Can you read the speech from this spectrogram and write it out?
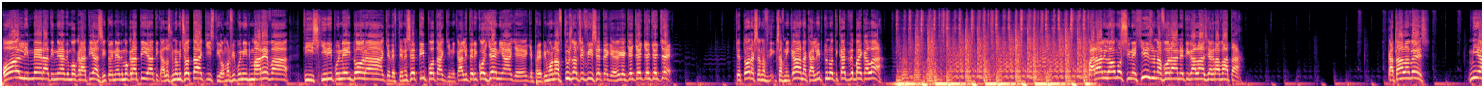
Όλη μέρα τη Νέα Δημοκρατία. Ζήτω η Νέα Δημοκρατία. Τι καλό που είναι ο Μητσοτάκης. Τι όμορφη που είναι η Μαρέβα. Τι ισχυρή που είναι η Ντόρα. Και δεν φταίνε σε τίποτα. Και είναι η καλύτερη οικογένεια. Και, και πρέπει μόνο αυτούς να ψηφίσετε. Και, και, και, και, και, και. Και τώρα ξαφνικά ανακαλύπτουν ότι κάτι δεν πάει καλά. Παράλληλα όμως συνεχίζουν να φοράνε τη γαλάζια γραβάτα. Κατάλαβες; Μία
